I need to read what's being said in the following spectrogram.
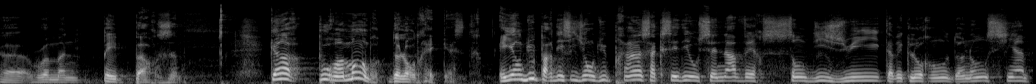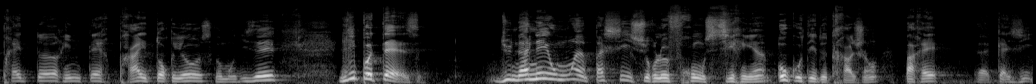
euh, Roman Papers. Car pour un membre de l'ordre équestre, ayant dû par décision du prince accéder au Sénat vers 118 avec le rang d'un ancien prêteur inter praetorios, comme on disait, l'hypothèse d'une année au moins passée sur le front syrien aux côtés de Trajan paraît quasi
